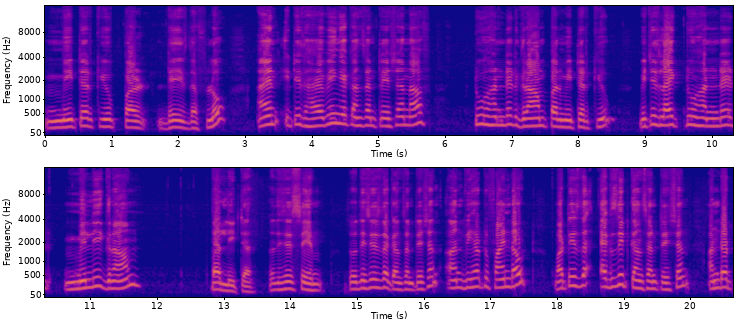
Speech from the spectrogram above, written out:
meter cube per day is the flow and it is having a concentration of 200 gram per meter cube which is like 200 milligram per liter. So, this is same. So, this is the concentration and we have to find out what is the exit concentration under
